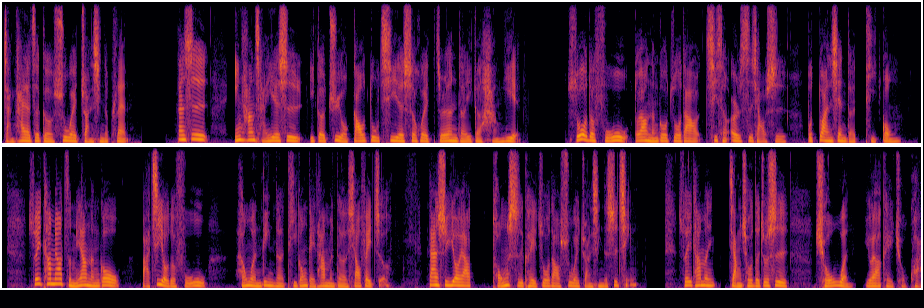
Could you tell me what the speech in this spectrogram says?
展开了这个数位转型的 plan。但是银行产业是一个具有高度企业社会责任的一个行业，所有的服务都要能够做到七乘二十四小时。不断线的提供，所以他们要怎么样能够把既有的服务很稳定的提供给他们的消费者，但是又要同时可以做到数位转型的事情，所以他们讲求的就是求稳又要可以求快。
